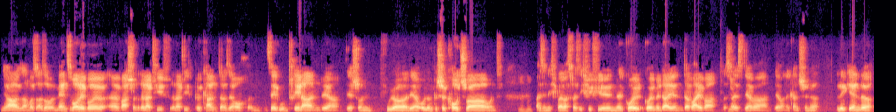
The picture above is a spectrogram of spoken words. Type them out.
ja, sagen wir es, also Men's Volleyball äh, war schon relativ, relativ bekannt, da sie auch einen sehr guten Trainer hatten, der, der schon früher der olympische Coach war und mhm. weiß ich nicht, bei was weiß ich wie vielen äh, Gold, Goldmedaillen dabei war. Das ja. heißt, der war, der war eine ganz schöne Legende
